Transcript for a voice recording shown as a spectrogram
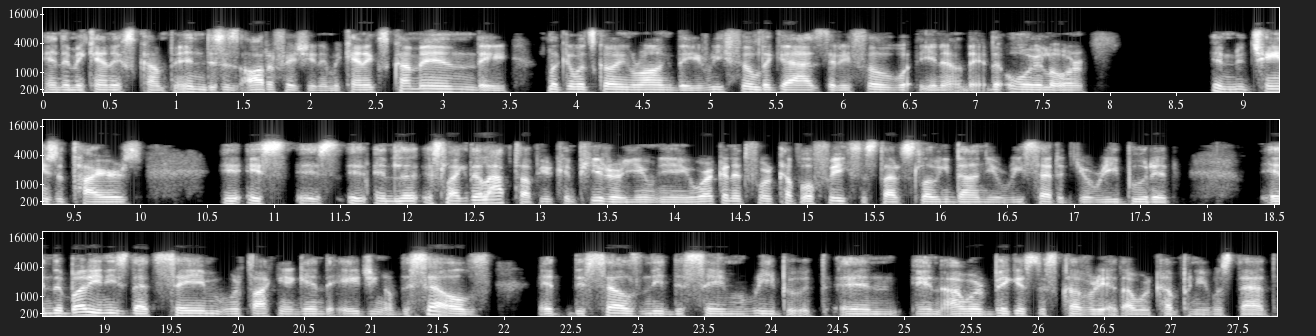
And the mechanics come in. This is autophagy the mechanics come in. They look at what's going wrong. They refill the gas. They refill you know the, the oil or and change the tires. It's, it's, it's like the laptop your computer. You, you work on it for a couple of weeks. It starts slowing down. You reset it. You reboot it. And the body needs that same we're talking again the aging of the cells it, the cells need the same reboot. And and our biggest discovery at our company was that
